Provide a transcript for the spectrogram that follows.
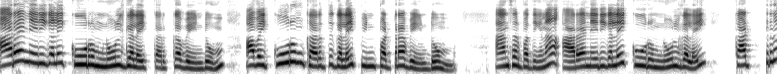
அறநெறிகளை கூறும் நூல்களை கற்க வேண்டும். அவை கூறும் கருத்துக்களை பின்பற்ற வேண்டும். ஆன்சர் பார்த்தீங்கன்னா அறநெறிகளை கூறும் நூல்களை கற்று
